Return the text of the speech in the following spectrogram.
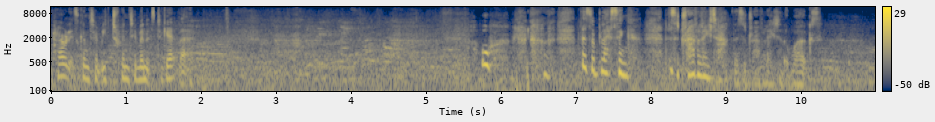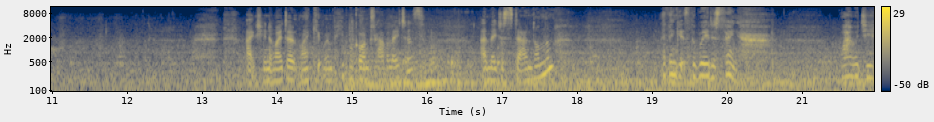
Apparently it's gonna take me 20 minutes to get there. Oh, there's a blessing. There's a travelator. There's a travelator that works. Actually, no, I don't like it when people go on travelators and they just stand on them. I think it's the weirdest thing. Why would you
